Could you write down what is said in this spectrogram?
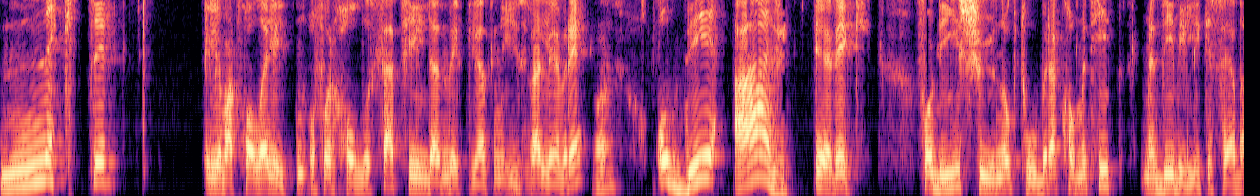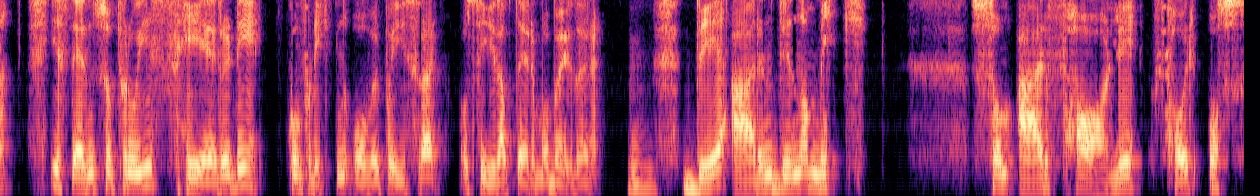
nekter eller i hvert fall eliten, å forholde seg til den virkeligheten Israel lever i. Og det er, Erik, fordi 7. oktober er kommet hit, men de vil ikke se det. Isteden så projiserer de konflikten over på Israel og sier at dere må bøye dere. Mm. Det er en dynamikk som er farlig for oss.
